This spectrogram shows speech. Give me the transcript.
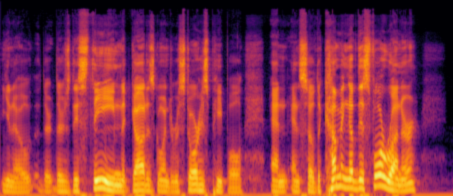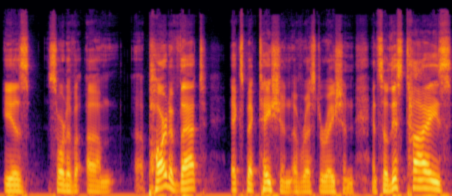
You know, there, there's this theme that God is going to restore His people, and and so the coming of this forerunner is sort of um, a part of that expectation of restoration. And so this ties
